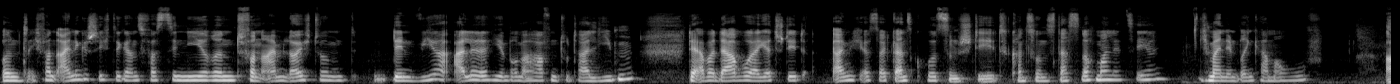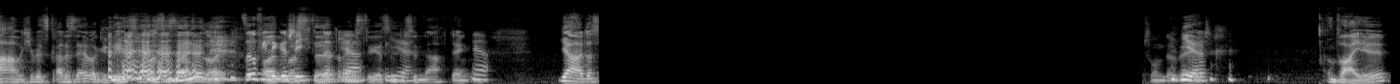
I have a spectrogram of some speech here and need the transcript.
Und ich fand eine Geschichte ganz faszinierend von einem Leuchtturm, den wir alle hier in Bremerhaven total lieben, der aber da, wo er jetzt steht, eigentlich erst seit ganz kurzem steht. Kannst du uns das nochmal erzählen? Ich meine den Brinkhammer Hof. Ah, aber ich habe jetzt gerade selber geredet, was das sein soll. so viele Und Geschichten musste, da drin. musste jetzt ein ja. bisschen nachdenken. Ja. ja, das Turm der Welt. Ja weil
